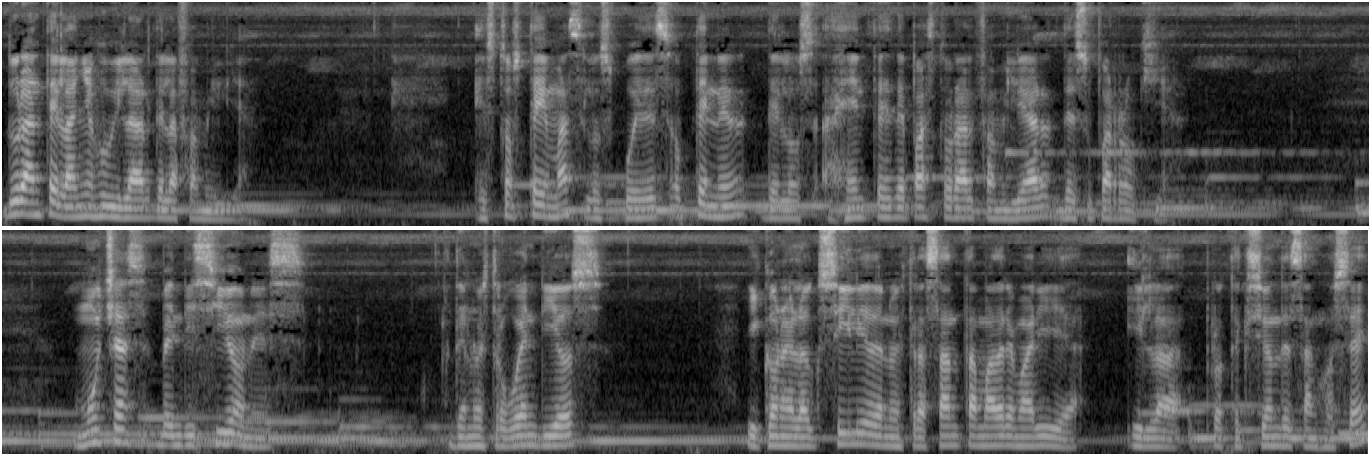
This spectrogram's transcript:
durante el año jubilar de la familia. Estos temas los puedes obtener de los agentes de pastoral familiar de su parroquia. Muchas bendiciones de nuestro buen Dios y con el auxilio de nuestra Santa Madre María y la protección de San José,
